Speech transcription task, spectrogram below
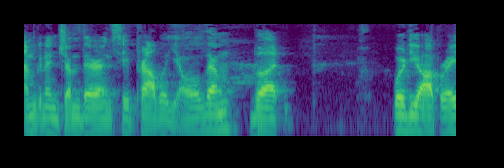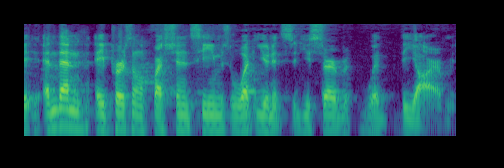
I'm gonna jump there and say probably all of them, but where do you operate? And then a personal question: It seems what units did you serve with the army?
